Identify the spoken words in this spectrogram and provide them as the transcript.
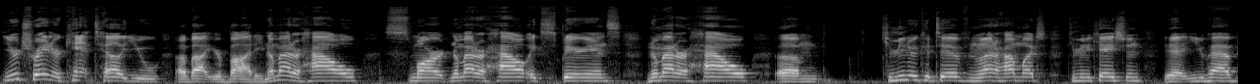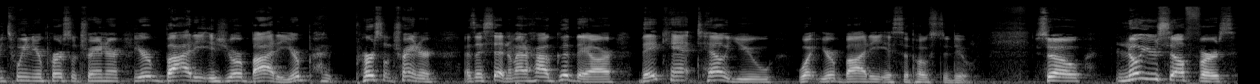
your trainer can't tell you about your body. No matter how smart, no matter how experienced, no matter how um, communicative, no matter how much communication yeah, you have between your personal trainer, your body is your body. Your personal trainer, as I said, no matter how good they are, they can't tell you what your body is supposed to do. So, know yourself first,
